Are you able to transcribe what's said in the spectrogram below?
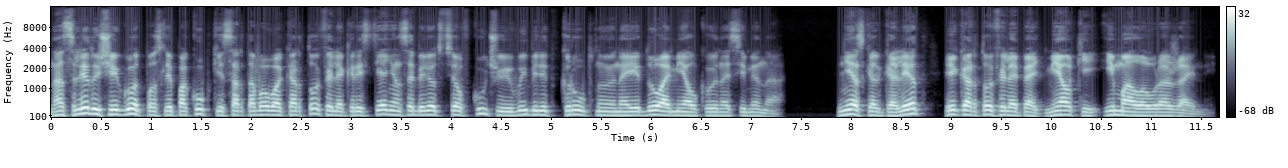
На следующий год после покупки сортового картофеля крестьянин соберет все в кучу и выберет крупную на еду, а мелкую на семена. Несколько лет, и картофель опять мелкий и малоурожайный.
